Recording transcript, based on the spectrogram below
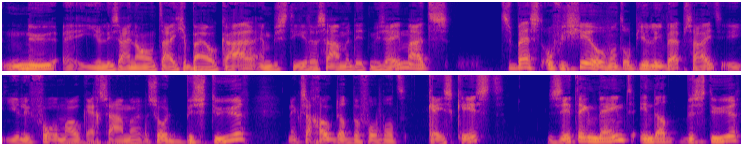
Nu, uh, jullie zijn al een tijdje bij elkaar en bestieren samen dit museum, maar het is, het is best officieel. Want op jullie website, jullie vormen ook echt samen een soort bestuur. En ik zag ook dat bijvoorbeeld Kees Kist zitting neemt in dat bestuur.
